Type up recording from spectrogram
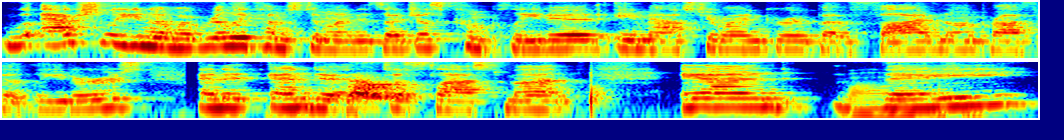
well, actually, you know, what really comes to mind is I just completed a mastermind group of five nonprofit leaders, and it ended just last month. And wow, they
